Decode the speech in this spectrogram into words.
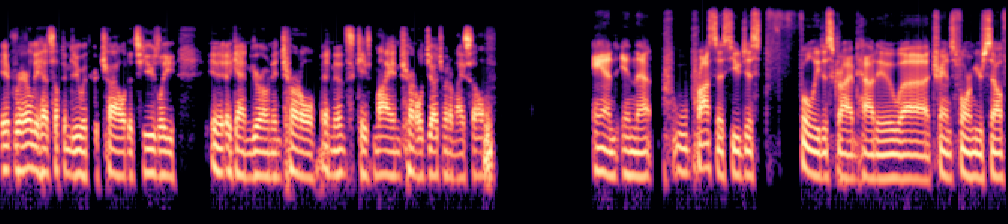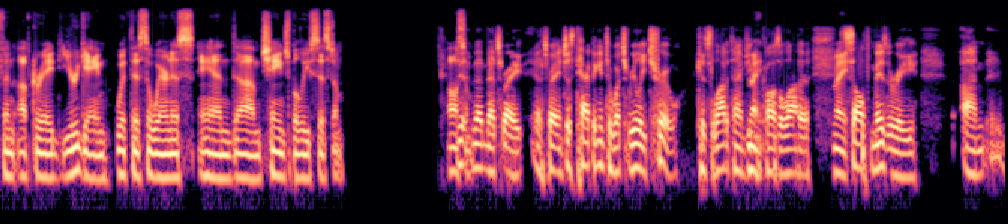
it rarely has something to do with your child. It's usually again your own internal, and in this case, my internal judgment of myself. And in that process, you just fully described how to uh, transform yourself and upgrade your game with this awareness and um, change belief system. Awesome. That, that's right. That's right. And just tapping into what's really true, because a lot of times you right. can cause a lot of right. self misery on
